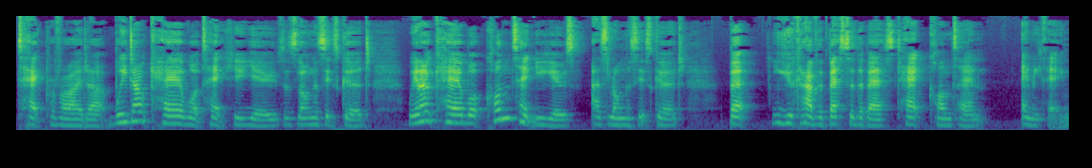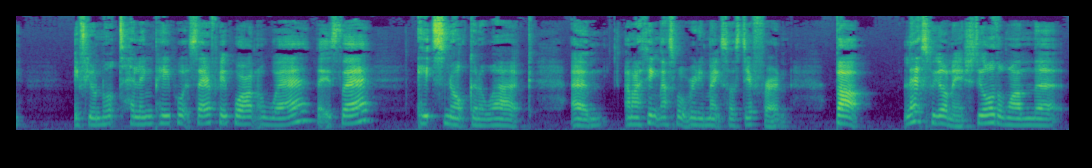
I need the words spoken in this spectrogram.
tech provider. We don't care what tech you use as long as it's good. We don't care what content you use as long as it's good. But you can have the best of the best tech content, anything. If you're not telling people it's there, if people aren't aware that it's there, it's not going to work. Um, and I think that's what really makes us different. But let's be honest, you're the one that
